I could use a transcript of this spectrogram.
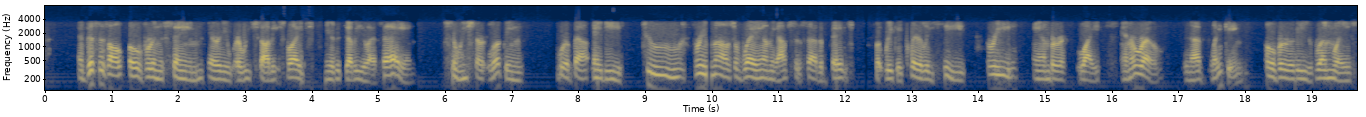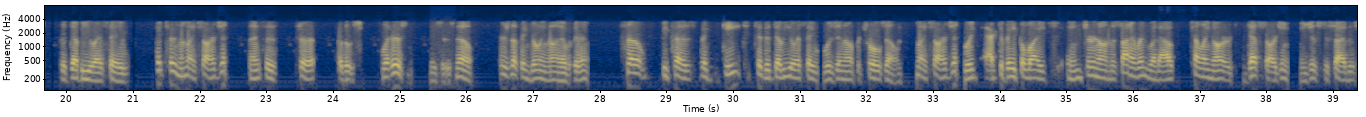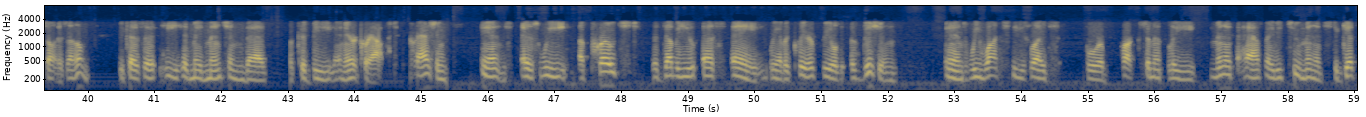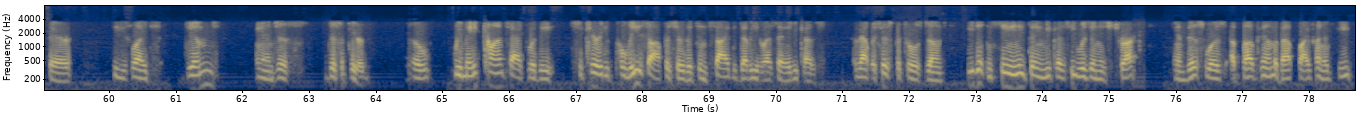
And this is all over in the same area where we saw these lights near the WSA. And so we start looking. We're about maybe two, three miles away on the opposite side of the base, but we could clearly see three amber lights in a row, not blinking, over the runways, the WSA. I turned to my sergeant and I says, Sir, are those flares? He says, No, there's nothing going on over there. So, because the gate to the WSA was in our patrol zone, my sergeant would activate the lights and turn on the siren without telling our desk sergeant. Decided this on his own because it, he had made mention that it could be an aircraft crashing. And as we approached the WSA, we have a clear field of vision, and we watched these lights for approximately a minute and a half, maybe two minutes to get there. These lights dimmed and just disappeared. So we made contact with the security police officer that's inside the WSA because that was his patrol zone. He didn't see anything because he was in his truck, and this was above him about 500 feet,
